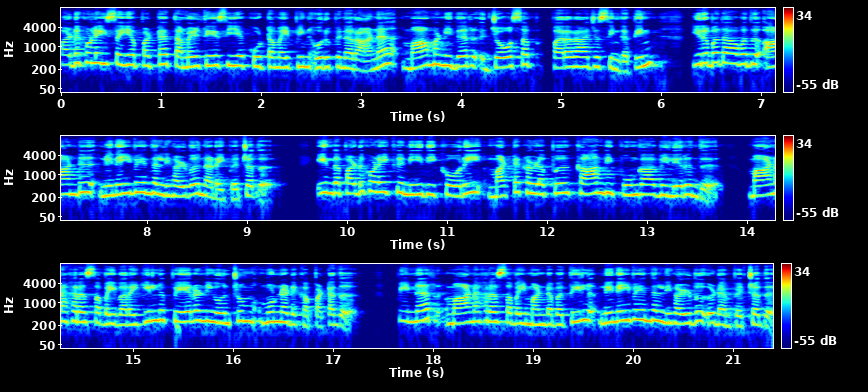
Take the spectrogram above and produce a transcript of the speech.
படுகொலை செய்யப்பட்ட தமிழ் தேசிய கூட்டமைப்பின் உறுப்பினரான மாமனிதர் ஜோசப் பரராஜசிங்கத்தின் இருபதாவது ஆண்டு நினைவேந்தல் நிகழ்வு நடைபெற்றது. இந்த படுகொலைக்கு நீதி கோரி மட்டக்களப்பு காந்தி பூங்காவிலிருந்து மாநகர சபை வரையில் பேரணி ஒன்றும் முன்னெடுக்கப்பட்டது. பின்னர் மாநகர சபை மண்டபத்தில் நினைவேந்தல் நிகழ்வு இடம்பெற்றது.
